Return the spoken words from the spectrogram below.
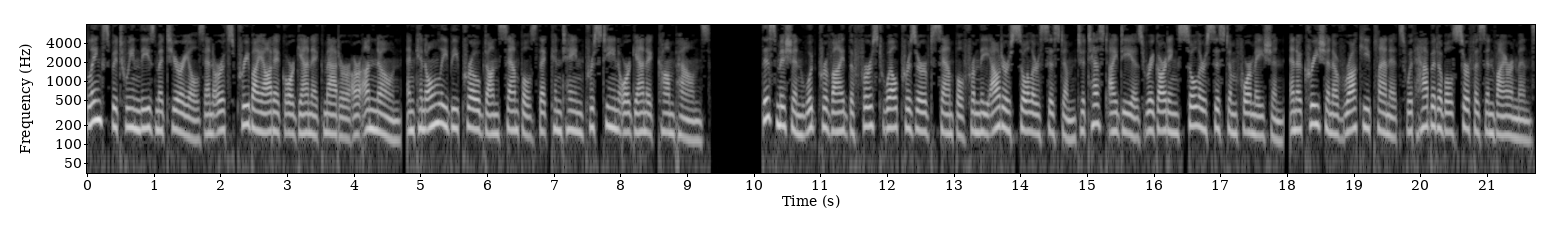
Links between these materials and Earth's prebiotic organic matter are unknown, and can only be probed on samples that contain pristine organic compounds. This mission would provide the first well-preserved sample from the outer Solar System to test ideas regarding solar system formation, and accretion of rocky planets with habitable surface environments.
